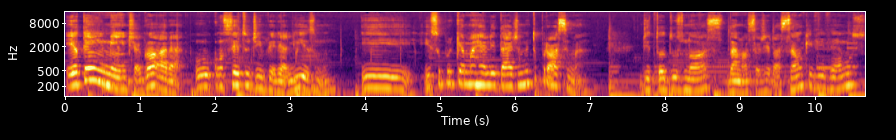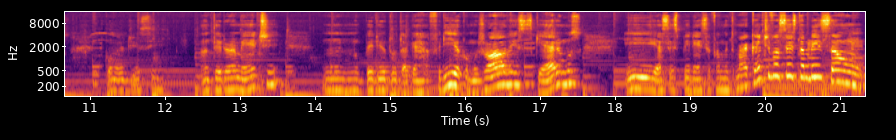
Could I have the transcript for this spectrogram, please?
Eu tenho em mente agora o conceito de imperialismo e isso porque é uma realidade muito próxima de todos nós, da nossa geração, que vivemos, como eu disse anteriormente, no período da Guerra Fria, como jovens que éramos, e essa experiência foi muito marcante. Vocês também são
